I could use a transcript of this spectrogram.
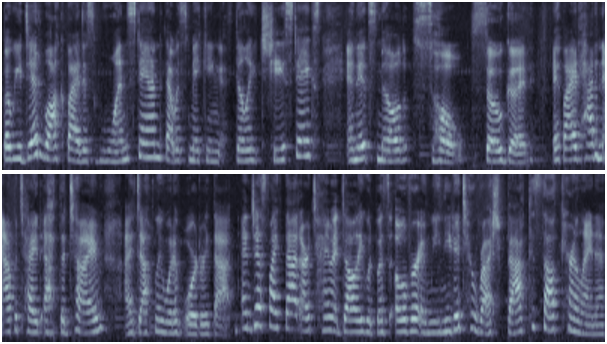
But we did walk by this one stand that was making Philly cheesesteaks and it smelled so, so good. If I had had an appetite at the time, I definitely would have ordered that. And just like that, our time at Dollywood was over and we needed to rush back to South Carolina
